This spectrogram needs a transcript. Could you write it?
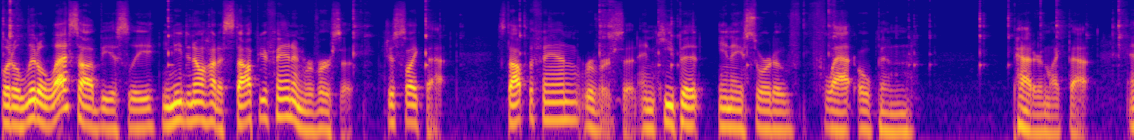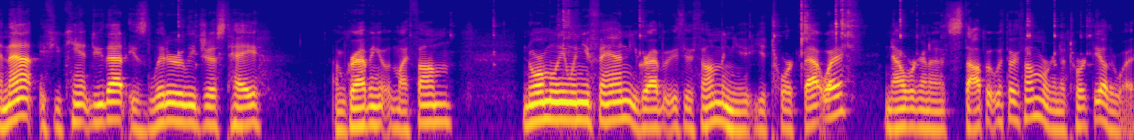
But a little less obviously, you need to know how to stop your fan and reverse it. Just like that. Stop the fan, reverse it, and keep it in a sort of flat open pattern like that. And that, if you can't do that, is literally just, hey, I'm grabbing it with my thumb. Normally when you fan, you grab it with your thumb and you, you torque that way. Now we're going to stop it with our thumb. We're going to torque the other way.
